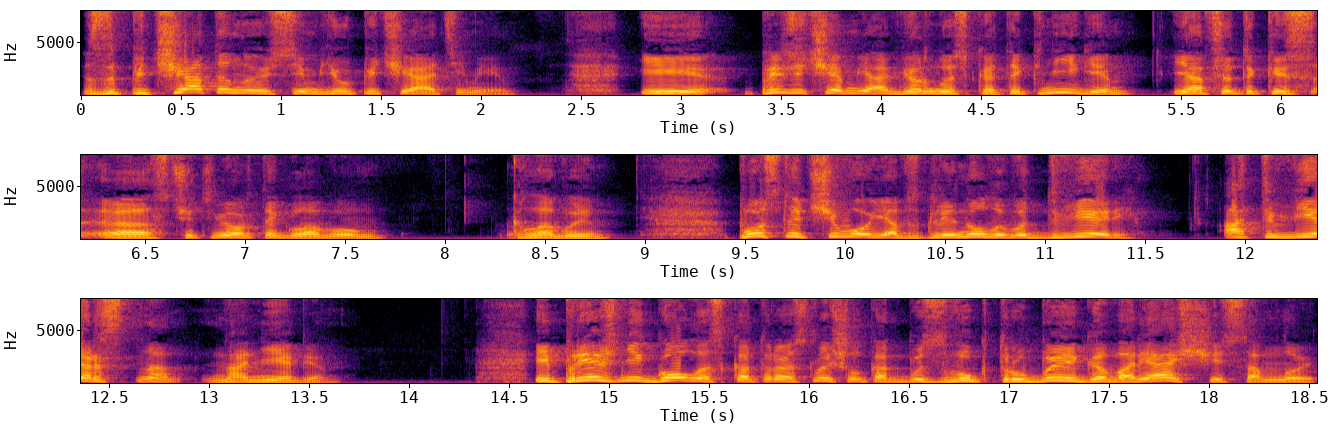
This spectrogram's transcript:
запечатанную семью печатями. И прежде чем я вернусь к этой книге, я все-таки с, э, с четвертой главы, главы. После чего я взглянул, и вот дверь отверстна на небе. И прежний голос, который я слышал, как бы звук трубы, говорящий со мной,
